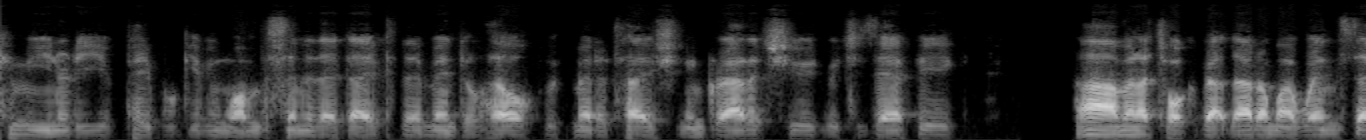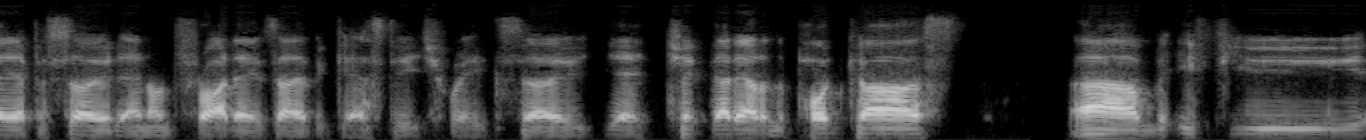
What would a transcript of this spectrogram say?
community of people giving 1% of their day to their mental health with meditation and gratitude, which is epic. Um, and I talk about that on my Wednesday episode. And on Fridays, I have a guest each week. So yeah, check that out on the podcast. Um, if you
